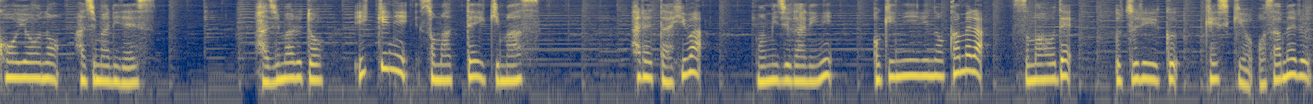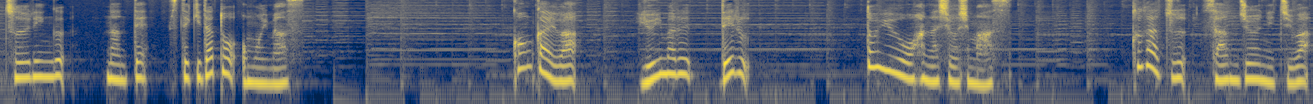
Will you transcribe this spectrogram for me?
紅葉の始まりです。始まると一気に染まっていきます。晴れた日はもみじ狩りにお気に入りのカメラスマホで移りゆく景色を収めるツーリングなんて素敵だと思います。今回はゆいまる出るというお話をします。9月30日は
